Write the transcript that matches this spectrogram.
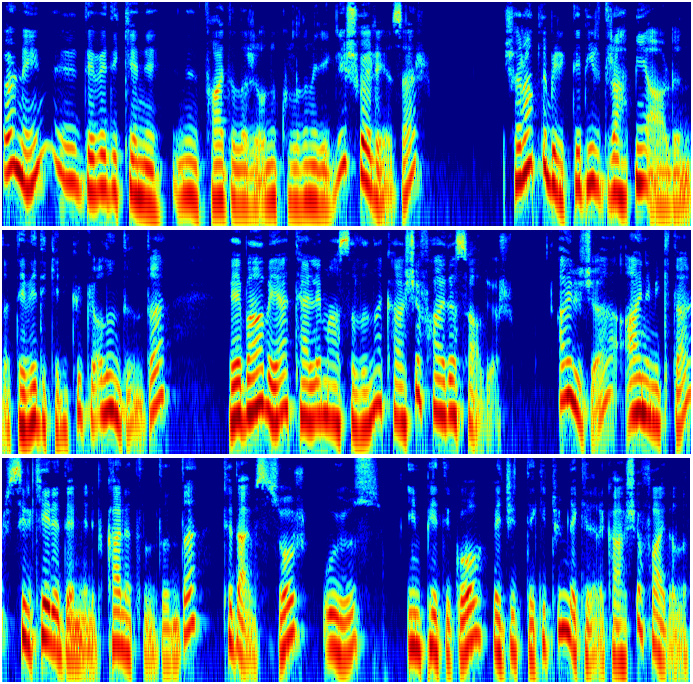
Örneğin e, deve dikeninin faydaları onun kullanımı ile ilgili şöyle yazar. Şarapla birlikte bir drahmi ağırlığında deve dikeni kökü alındığında veba veya terleme hastalığına karşı fayda sağlıyor. Ayrıca aynı miktar sirkeyle demlenip kaynatıldığında tedavisi zor, uyuz, impetigo ve ciltteki tüm lekelere karşı faydalı.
